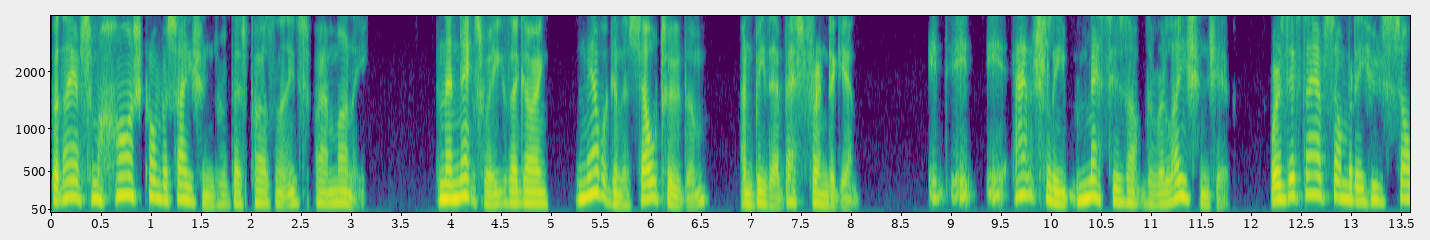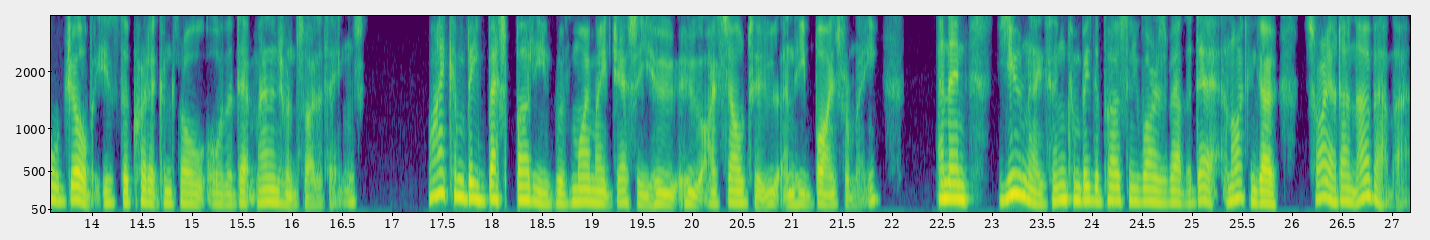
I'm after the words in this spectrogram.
but they have some harsh conversations with this person that needs to pay money. And then next week they're going, now we're going to sell to them and be their best friend again. It, it, it actually messes up the relationship. Whereas if they have somebody whose sole job is the credit control or the debt management side of things, I can be best buddy with my mate Jesse, who who I sell to and he buys from me. And then you, Nathan, can be the person who worries about the debt. And I can go, sorry, I don't know about that.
